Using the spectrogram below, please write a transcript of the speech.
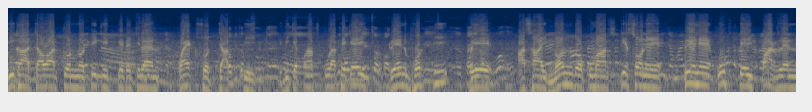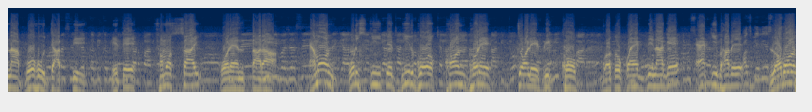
দীঘা যাওয়ার জন্য টিকিট কেটেছিলেন কয়েকশো যাত্রী। এদিকে পাঁশকুড়া থেকেই ট্রেন ভর্তি হয়ে আসায় নন্দকুমার স্টেশনে ট্রেনে উঠতেই পারলেন না বহু যাত্রী। এতে সমস্যায় পড়েন তারা। এমন পরিস্থিতিতে দীর্ঘক্ষণ ধরে চলে বিক্ষোভ। গত কয়েকদিন আগে একইভাবে লবণ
